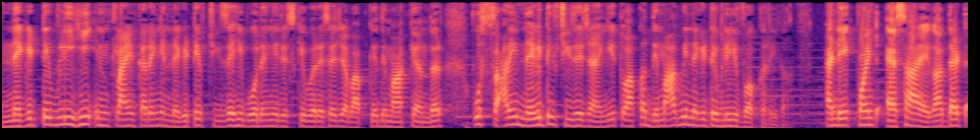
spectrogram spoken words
नेगेटिवली ही इंक्लाइन करेंगे नेगेटिव चीज़ें ही बोलेंगे, जिसकी वजह से जब आपके दिमाग के अंदर वो सारी नेगेटिव चीज़ें जाएँगी तो आपका दिमाग भी नेगेटिवली ही वर्क करेगा। एंड एक पॉइंट ऐसा आएगा दैट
